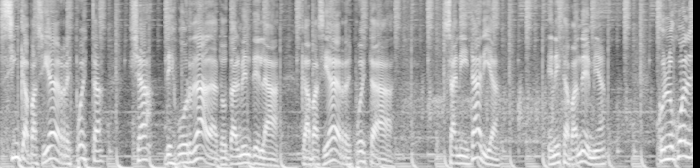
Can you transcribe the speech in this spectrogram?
sin capacidad de respuesta, ya desbordada totalmente la capacidad de respuesta sanitaria en esta pandemia, con lo cual,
